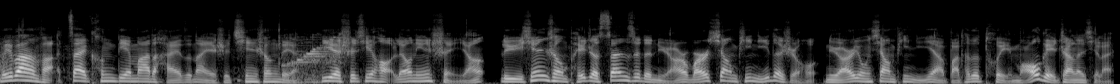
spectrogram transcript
没办法，再坑爹妈的孩子那也是亲生的呀。一月十七号，辽宁沈阳，吕先生陪着三岁的女儿玩橡皮泥的时候，女儿用橡皮泥啊把他的腿毛给粘了起来。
